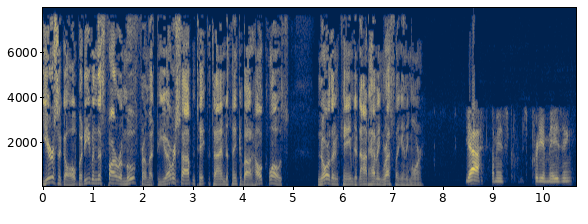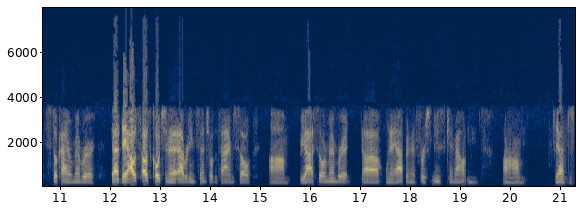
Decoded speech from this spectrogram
years ago, but even this far removed from it, do you ever stop and take the time to think about how close Northern came to not having wrestling anymore? Yeah, I mean it's pretty amazing. Still kind of remember that day. I was I was coaching at Aberdeen Central at the time, so um, but yeah, I still remember it uh, when it happened. The first news came out, and um, yeah, just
